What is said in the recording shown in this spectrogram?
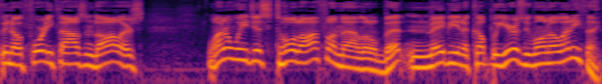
you know forty thousand dollars. Why don't we just hold off on that a little bit, and maybe in a couple years we won't owe anything?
